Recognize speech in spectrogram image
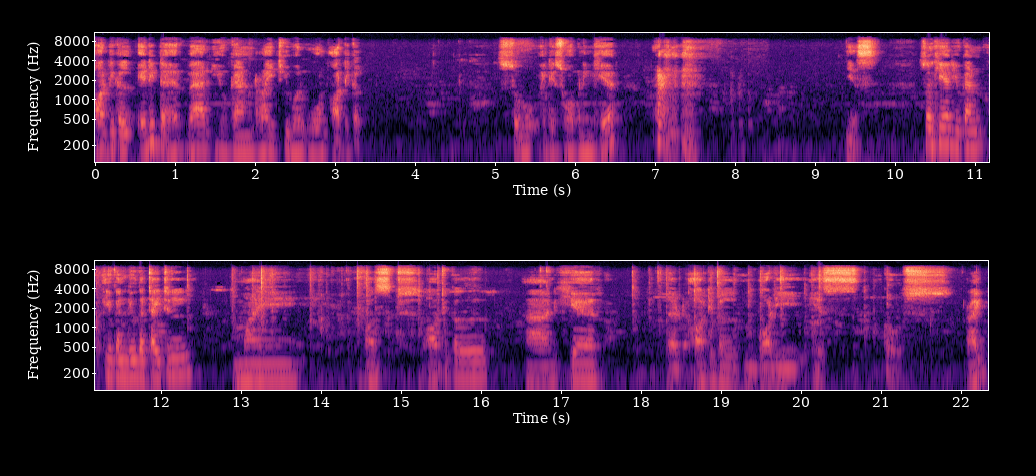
article editor where you can write your own article. So it is opening here. Yes. So here you can you can give the title my first article and here that article body is goes right?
